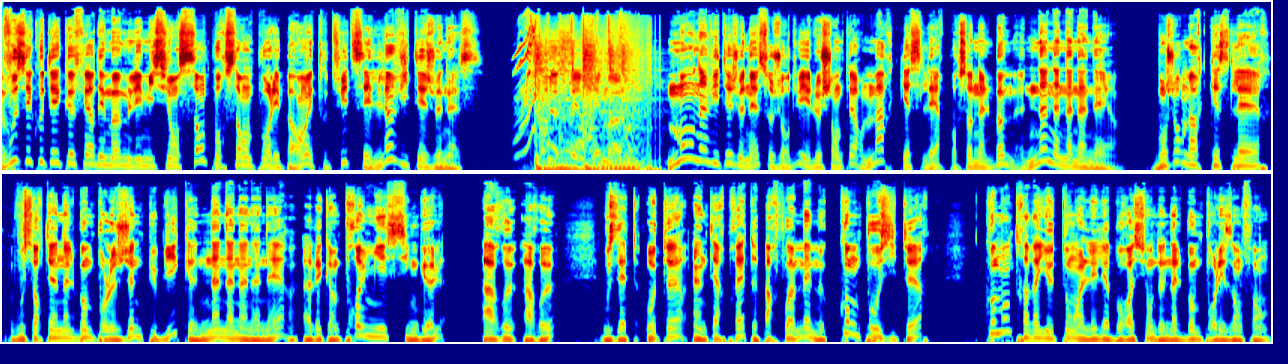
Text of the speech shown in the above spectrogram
Vous écoutez Que faire des mômes, l'émission 100% pour les parents et tout de suite c'est l'invité jeunesse. Que faire des mômes Mon invité jeunesse aujourd'hui est le chanteur Marc Kessler pour son album Nananananer. Bonjour Marc Kessler, vous sortez un album pour le jeune public, Nananananer, avec un premier single, Areux Areux. Vous êtes auteur, interprète, parfois même compositeur. Comment travaille-t-on à l'élaboration d'un album pour les enfants?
